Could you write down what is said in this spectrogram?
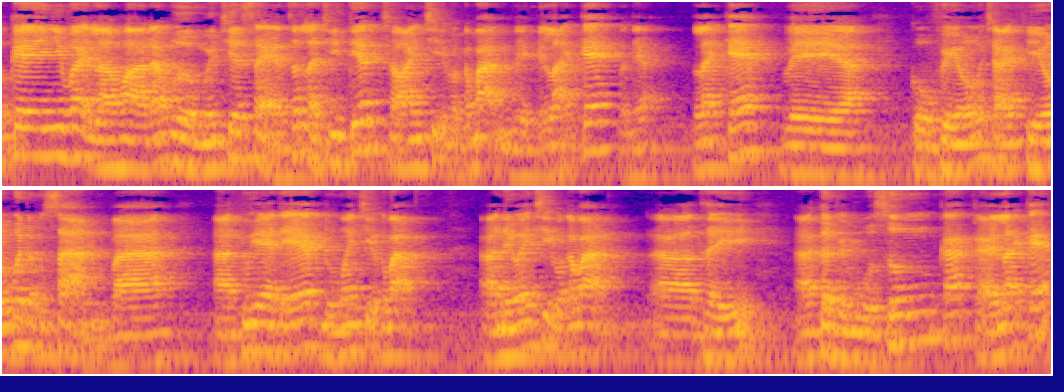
Ok, như vậy là Hòa đã vừa mới chia sẻ rất là chi tiết cho anh chị và các bạn về cái lãi kép rồi đấy lãi kép về à, cổ phiếu, trái phiếu, bất động sản và à, quỹ ETF đúng không anh chị và các bạn? À, nếu anh chị và các bạn à, thấy à, cần phải bổ sung các cái lãi kép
